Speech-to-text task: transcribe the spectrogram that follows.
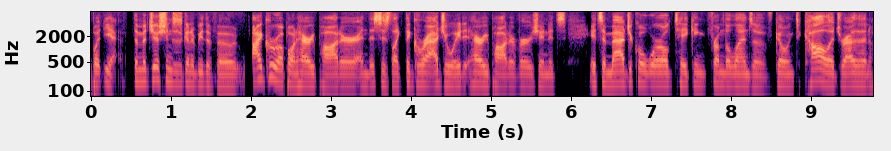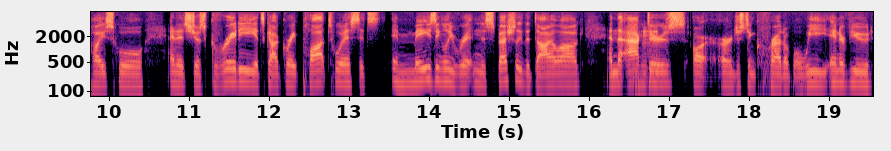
But yeah, The Magicians is going to be the vote. I grew up on Harry Potter, and this is like the graduated Harry Potter version. It's it's a magical world taking from the lens of going to college rather than high school, and it's just gritty. It's got great plot twists. It's amazingly written, especially the dialogue, and the actors are are just incredible. We interviewed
